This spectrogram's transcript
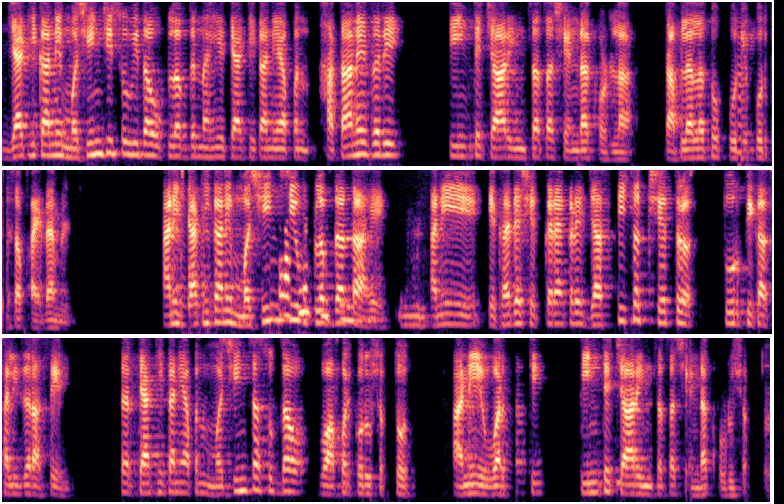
ज्या ठिकाणी मशीनची सुविधा उपलब्ध नाहीये, त्या ठिकाणी आपण हाताने जरी 3 ते 4 इंचाचा शेंडा खोडला, तर आपल्याला तो पुरेपूर त्याचा फायदा मिळतो. आणि ज्या ठिकाणी मशीनची उपलब्धता आहे आणि एखाद्या शेतकऱ्याकडे जास्तीचं क्षेत्र तूर पिकाखाली जर असेल, तर त्या ठिकाणी आपण मशीनचा सुद्धा वापर करू शकतो आणि वरती 3 ते 4 इंचाचा शेंडा खोडू शकतो.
